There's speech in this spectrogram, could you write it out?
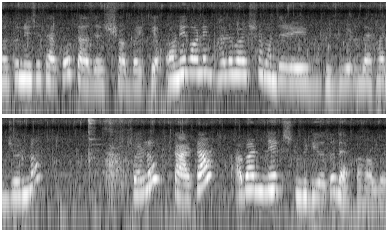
নতুন এসে থাকো, তাদের সবাইকে অনেক অনেক ভালোবাসা আমাদের এই ভিডিওটা দেখার জন্য। চলো টাটা আবার নেক্সট ভিডিওতে দেখা হবে।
